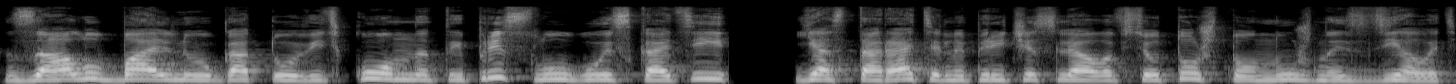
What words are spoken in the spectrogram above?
Залу бальную готовить, комнаты, прислугу искать и... Я старательно перечисляла все то, что нужно сделать,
